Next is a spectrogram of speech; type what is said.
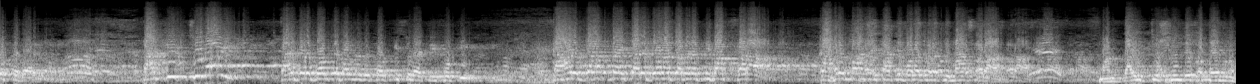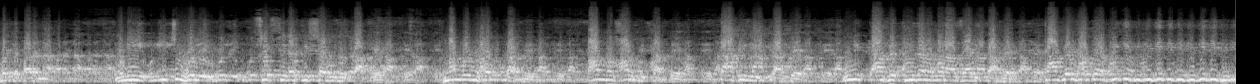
করতে পারে না। তার কিচ্ছু নাই। তারপরে বলতে পারবে যে, তোর কিছু নাই, তুই ফকির। কাহার জাত নাই, তারে বলা যাবে না তুই বাপ ছাড়া। কাহার মা নাই, তাকে বলা যাবে না তুই মা ছাড়া। মানে দায়িত্বশীলদের কথা এমন হতে পারে না। উনি কিছু হলে মামুন হক কাফে তাহিলি কাফে উনি খানজান আমার কাফে কাফের মতো দিদি দিদি দিদি দিদি দিদি দিদি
